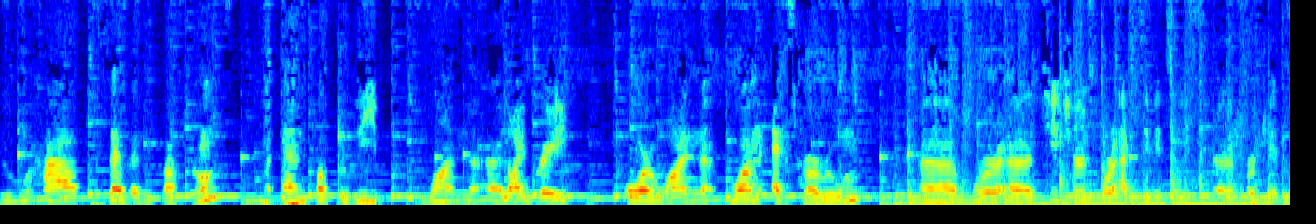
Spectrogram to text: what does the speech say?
to have seven classrooms and possibly one uh, library or one one extra room uh, for uh, teachers or activities uh, for kids.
